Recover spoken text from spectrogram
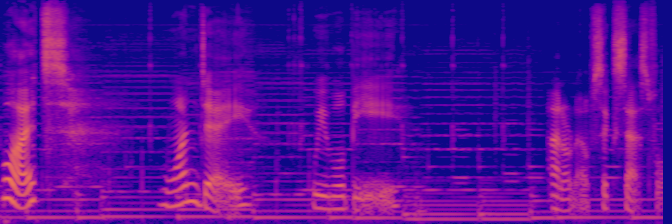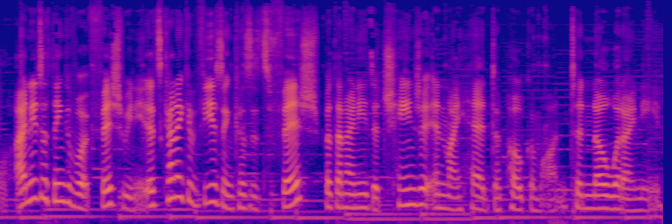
But one day we will be I don't know, successful. I need to think of what fish we need. It's kind of confusing because it's fish, but then I need to change it in my head to Pokemon to know what I need.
